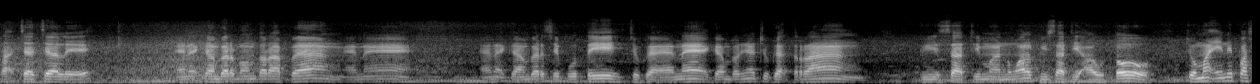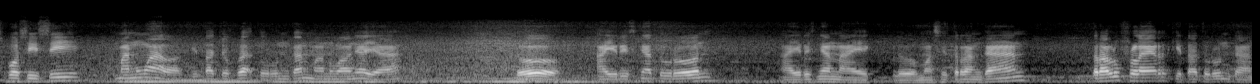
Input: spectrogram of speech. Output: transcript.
Tak jajal eh enek gambar motor abang enek. Enek gambar si putih juga enek. Gambarnya juga terang. Bisa di manual bisa di auto. Cuma ini pas posisi manual. Kita coba turunkan manualnya ya. Tuh irisnya turun irisnya naik. Loh masih terang kan? Terlalu flare kita turunkan.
